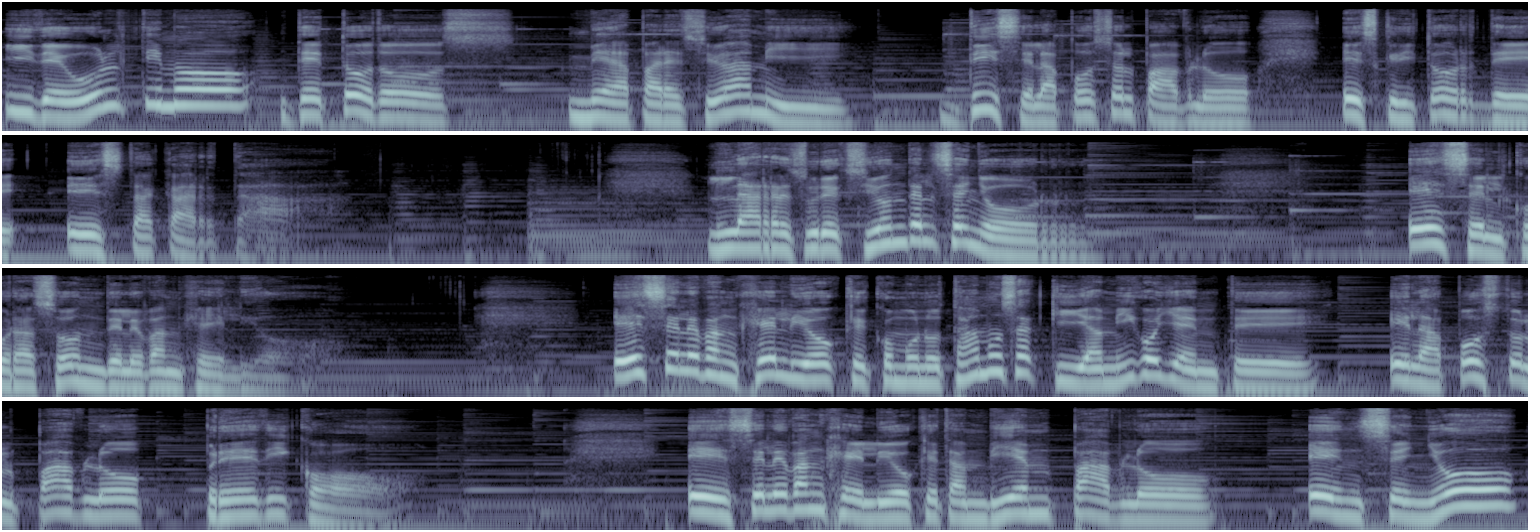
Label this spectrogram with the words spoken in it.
y de último de todos, me apareció a mí, dice el apóstol Pablo, escritor de esta carta. La resurrección del Señor es el corazón del Evangelio. Es el Evangelio que, como notamos aquí, amigo oyente, el apóstol Pablo predicó. Es el Evangelio que también Pablo enseñó,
